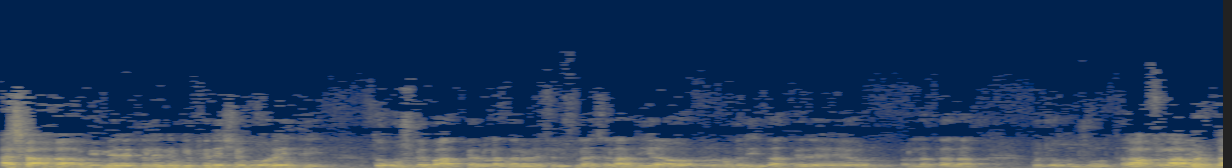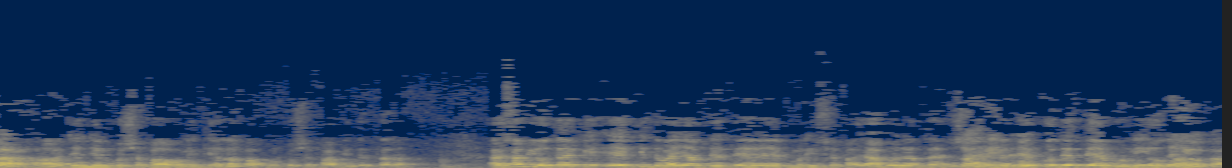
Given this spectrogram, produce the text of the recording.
اچھا۔ ابھی میرے کلینک کی فنیشنگ ہو رہی تھی۔ تو اس کے بعد پھر اللہ تعالیٰ نے سلسلہ چلا دیا اور مریض آتے رہے اور اللہ تعالیٰ کو جو منظور تھا بڑھتا رہا۔ ہاں جن جن کو شفا ہونی تھی اللہ پاک ان کو شفا بھی دیتا رہا ایسا بھی ہوتا ہے کہ ایک ہی دوائی آپ دیتے ہیں ایک مریض شفا یاب ہو جاتا ہے پھر ایک کو دیتے ہیں وہ نہیں ہوتا نہیں ہوتا۔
